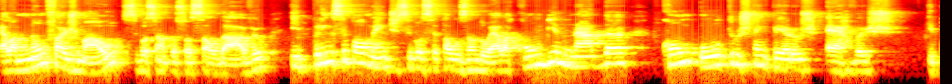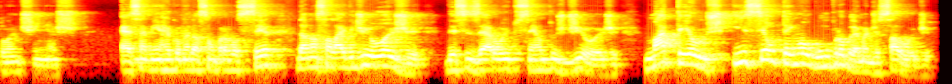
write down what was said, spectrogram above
Ela não faz mal se você é uma pessoa saudável e, principalmente, se você está usando ela combinada com outros temperos, ervas e plantinhas. Essa é a minha recomendação para você da nossa live de hoje, desse 0800 de hoje. Mateus, e se eu tenho algum problema de saúde?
